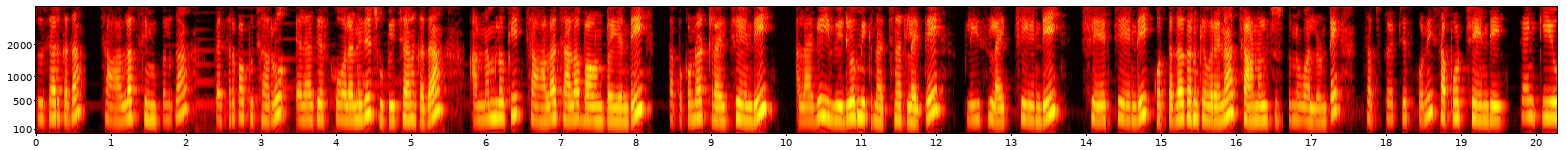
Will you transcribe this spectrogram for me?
చూసారు కదా? చాలా సింపుల్గా పెసరపప్పు చారు ఎలా చేసుకోవాలనేది చూపించాను కదా. అన్నంలోకి చాలా చాలా బాగుంటాయండి. తప్పకుండా ట్రై చేయండి. అలాగే ఈ వీడియో మీకు నచ్చినట్లయితే ప్లీజ్ లైక్ చేయండి షేర్ చేయండి. కొత్తగా కనుక ఎవరైనా ఛానల్ చూస్తున్న వాళ్ళు ఉంటే సబ్స్క్రైబ్ చేసుకొని సపోర్ట్ చేయండి. థ్యాంక్ యూ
